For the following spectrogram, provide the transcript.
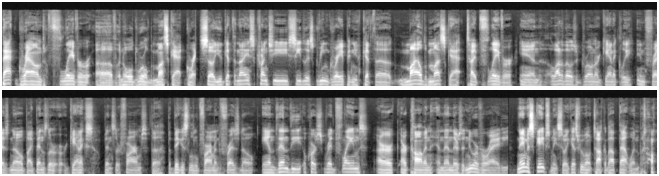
background flavor of an old world muscat grape. So you get the nice, crunchy, seedless green grape, and you get the mild muscat type flavor. And a lot of those are grown organically in Fresno by Benzler Organics. Benzler Farms, the, the biggest little farm in Fresno. And then the, of course, red flames are are common, and then there's a newer variety. Name escapes me, so I guess we won't talk about that one, but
